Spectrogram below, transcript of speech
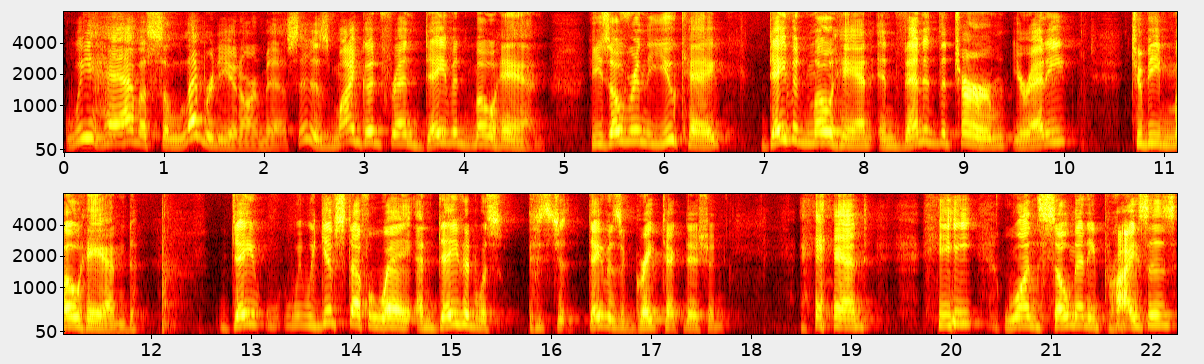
we have a celebrity in our midst. It is my good friend David Mohan. He's over in the UK. David Mohan invented the term, you ready? To be Mohand. Dave, we, we give stuff away, and David was, he's just, a great technician. And he won so many prizes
